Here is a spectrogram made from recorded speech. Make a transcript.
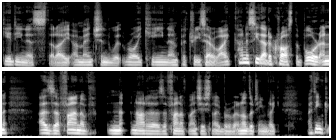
giddiness that I, I mentioned with Roy Keane and Patrice Evra. I kind of see that across the board. And as a fan of, not as a fan of Manchester United, but of another team, like I think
